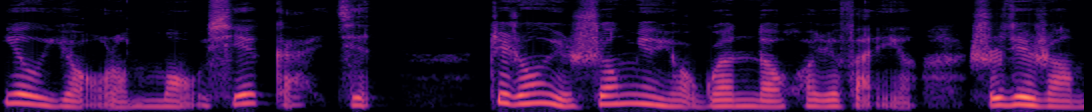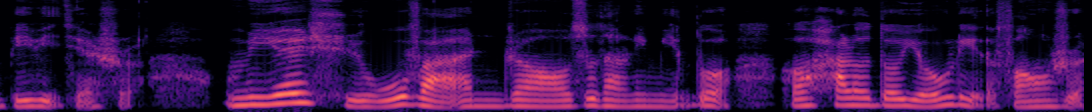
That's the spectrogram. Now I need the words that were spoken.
又有了某些改进。这种与生命有关的化学反应实际上比比皆是。我们也许无法按照斯坦利·米勒和哈罗德·尤里的方式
